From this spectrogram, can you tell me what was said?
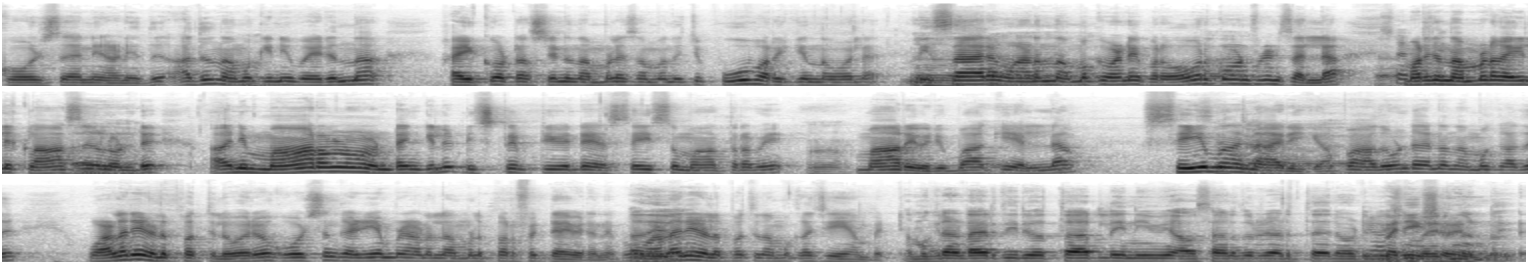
കോഴ്സ് തന്നെയാണിത് അത് നമുക്കിനി വരുന്ന ഹൈക്കോർട്ട് ടെസ്റ്റിന് നമ്മളെ സംബന്ധിച്ച് പൂ പറിക്കുന്ന പോലെ നിസ്സാരമാണെന്ന് നമുക്ക് വേണമെങ്കിൽ പറയാം. ഓവർ കോൺഫിഡൻസ് അല്ല. മറിച്ച് നമ്മുടെ കയ്യിൽ ക്ലാസ്സുകളുണ്ട്. അതിന് മാറണമെന്നുണ്ടെങ്കിൽ ഡിസ്ക്രിപ്റ്റീവിന്റെ എസ് മാത്രമേ മാറി വരൂ. ബാക്കിയെല്ലാം സെയിം തന്നെ ആയിരിക്കും. അപ്പോൾ അതുകൊണ്ട് തന്നെ നമുക്കത് വളരെ എളുപ്പത്തിൽ ഓരോ കോഴ്സും കഴിയുമ്പോഴാണല്ലോ നമ്മൾ പെർഫെക്റ്റ് ആയി വരുന്നത്. അപ്പോൾ വളരെ എളുപ്പത്തിൽ നമുക്ക് ചെയ്യാൻ പറ്റും. നമുക്ക് രണ്ടായിരത്തി ഇരുപത്തി ആറിൽ ഇനി അവസാനത്തോടെ അടുത്ത നോട്ടിഫിക്കേഷൻ വരുന്നുണ്ട്.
